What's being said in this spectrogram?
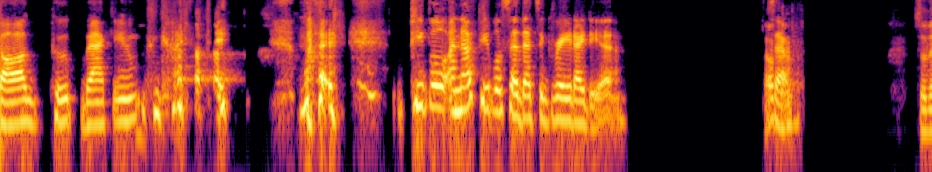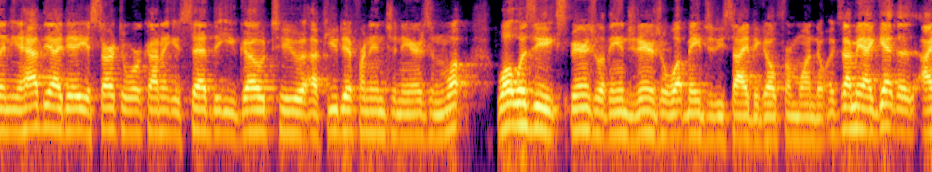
dog poop vacuum kind of thing. but people, enough people said that's a great idea. Okay. So So then you have the idea, you start to work on it. You said that you go to a few different engineers, and what what was the experience with the engineers, or what made you decide to go from one to? Because I mean, I get that I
